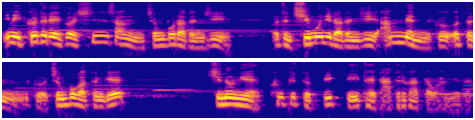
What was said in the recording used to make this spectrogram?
이미 그들의 그 신상 정보라든지 어떤 지문이라든지 안면 그 어떤 그 정보 같은 게 지능의 컴퓨터 빅데이터에 다 들어갔다고 합니다.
